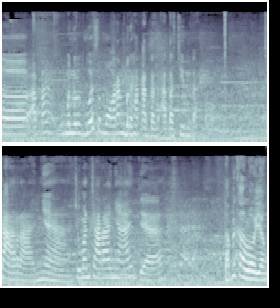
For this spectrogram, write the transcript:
eh, apa? Menurut gue semua orang berhak atas atas cinta. Caranya, cuman caranya aja. Tapi kalau yang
